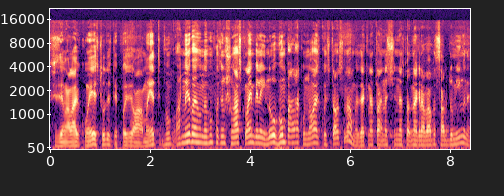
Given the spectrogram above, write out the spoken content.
Fizemos uma live com eles, tudo, depois, ó, amanhã, vamos, amanhã nós vamos fazer um churrasco lá em Belém Novo, vamos pra lá com nós, coisa e tal. Não, mas é que nós, tá- nós, nós, nós gravava sábado e domingo, né?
